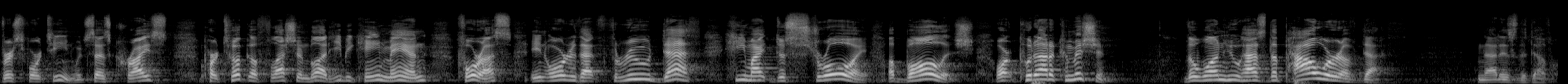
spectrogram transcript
verse 14, which says, Christ partook of flesh and blood. He became man for us in order that through death he might destroy, abolish, or put out of commission the one who has the power of death, and that is the devil.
